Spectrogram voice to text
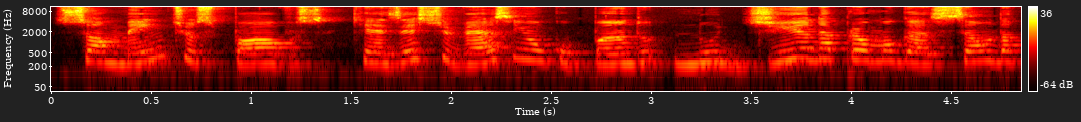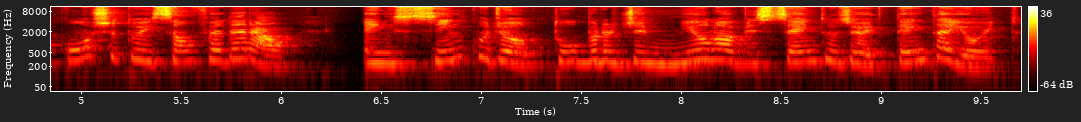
somente os povos que as estivessem ocupando no dia da promulgação da Constituição Federal em 5 de outubro de 1988.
